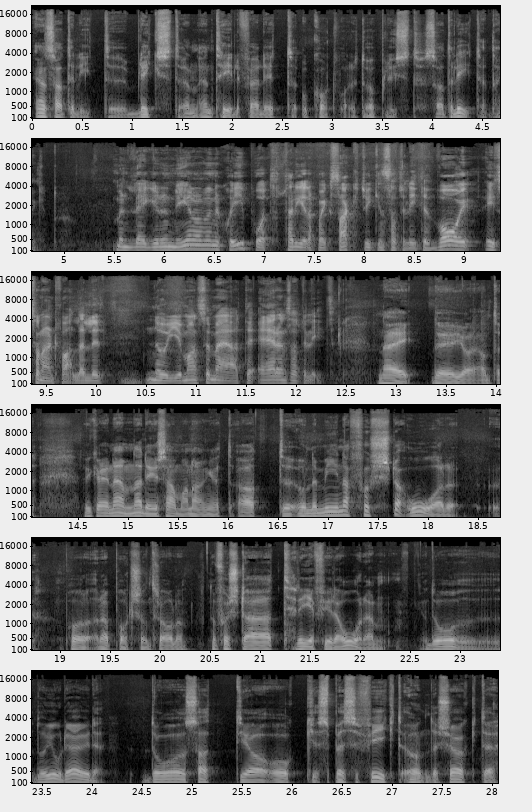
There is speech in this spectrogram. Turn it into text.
en satellitblixt. En, en tillfälligt och kortvarigt upplyst satellit helt enkelt. Men lägger du ner någon energi på att ta reda på exakt vilken satellit det var i ett sådant här fall? Eller nöjer man sig med att det är en satellit? Nej, det gör jag inte. Vi kan ju nämna det i sammanhanget att under mina första år på Rapportcentralen, de första tre, fyra åren, då, då gjorde jag ju det. Då satt jag och specifikt undersökte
